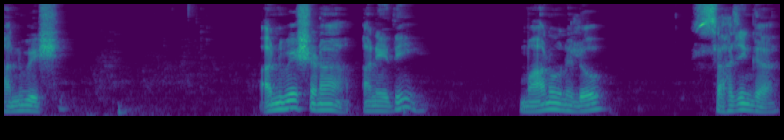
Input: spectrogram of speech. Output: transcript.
అన్వేషి. అన్వేషణ అనేది మానవునిలో సహజంగా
